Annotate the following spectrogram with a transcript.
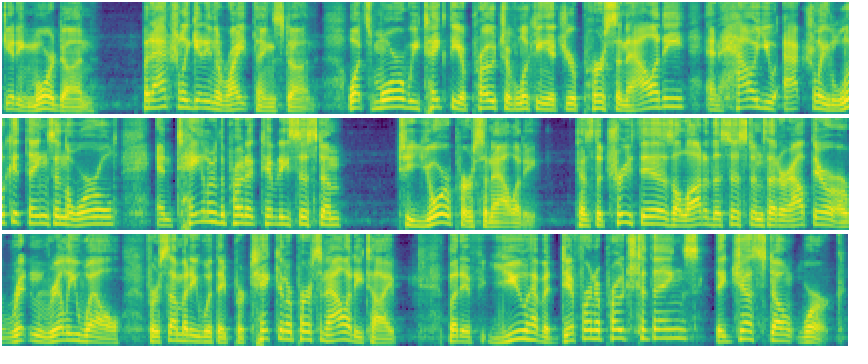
getting more done, but actually getting the right things done. What's more, we take the approach of looking at your personality and how you actually look at things in the world and tailor the productivity system to your personality. Because the truth is, a lot of the systems that are out there are written really well for somebody with a particular personality type. But if you have a different approach to things, they just don't work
